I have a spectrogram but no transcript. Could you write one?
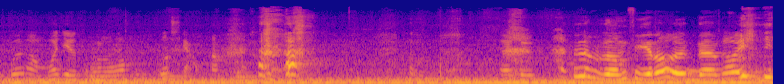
Gue gak mau jadi teman lo Lo siapa? Aduh Lu belum viral udah. Oh iya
